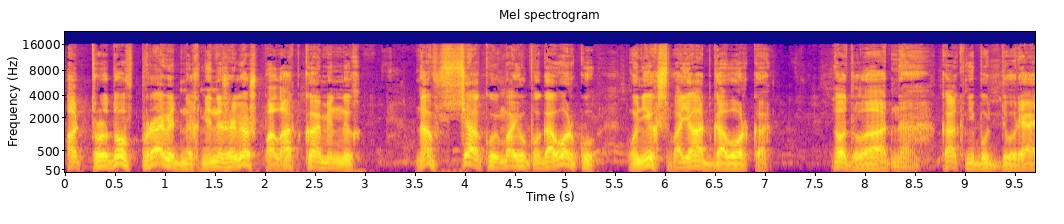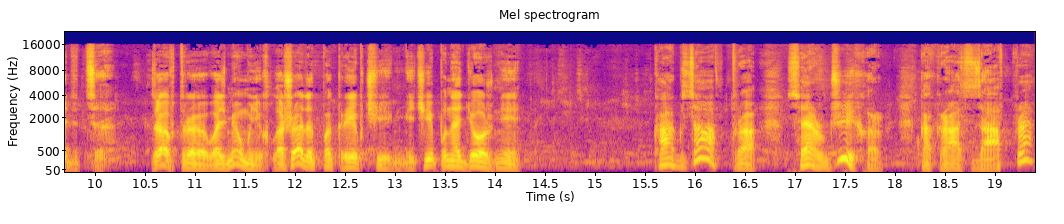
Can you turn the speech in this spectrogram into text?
от трудов праведных не наживешь палат каменных На всякую мою поговорку у них своя отговорка Ну да ладно, как-нибудь дурядится Завтра возьмем у них лошадок покрепче, мечи понадежнее как завтра, сэр Джихар. Как раз завтра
